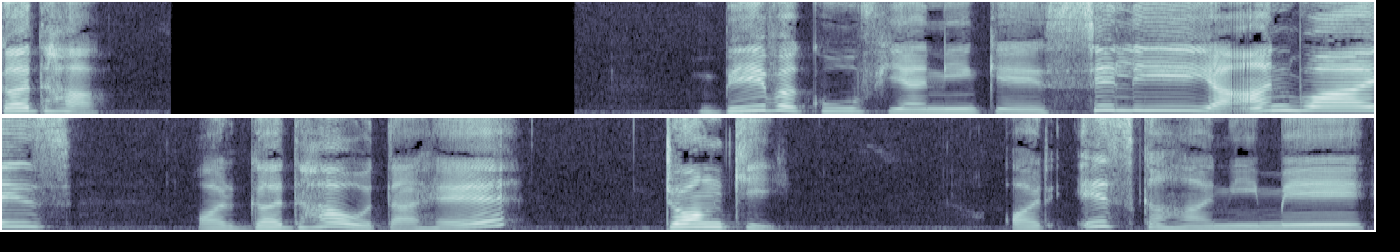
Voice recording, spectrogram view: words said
گدھا۔ بے وقوف یعنی کہ سلی یا ان وائز اور گدھا ہوتا ہے ڈونکی۔ اور اس کہانی میں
